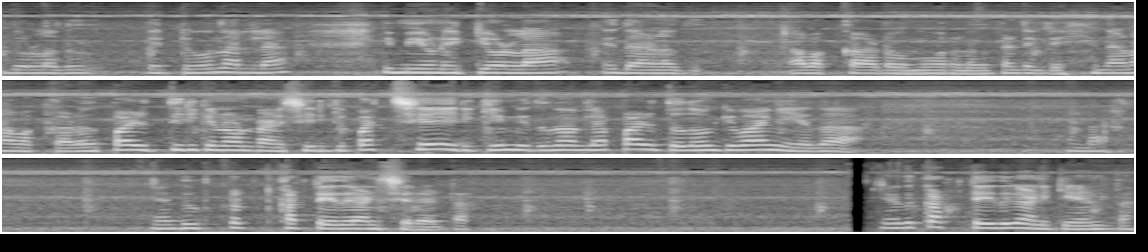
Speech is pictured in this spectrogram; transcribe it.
ഇതുള്ളത്. ഏറ്റവും നല്ല ഇമ്മ്യൂണിറ്റി ഉള്ള ഇതാണത്. അവക്കാടോ എന്ന് പറയുന്നത് കണ്ടില്ലേ? ഇതാണ് അവക്കാടോ. ഇത് പഴുത്തിരിക്കണോണ്ടാണ്. ശരിക്കും പച്ചയായിരിക്കും. ഇത് നല്ല പഴുത്ത് നോക്കി വാങ്ങിയതാ. എന്താ ഞാനിത് കട്ട് ചെയ്ത് കാണിച്ചു തരാം കേട്ടാ. ഞാനിത് കട്ട് ചെയ്ത് കാണിക്കാം കേട്ടാ.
